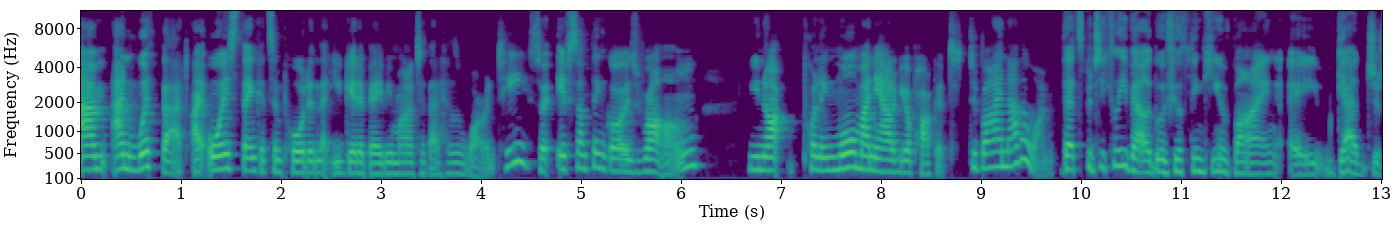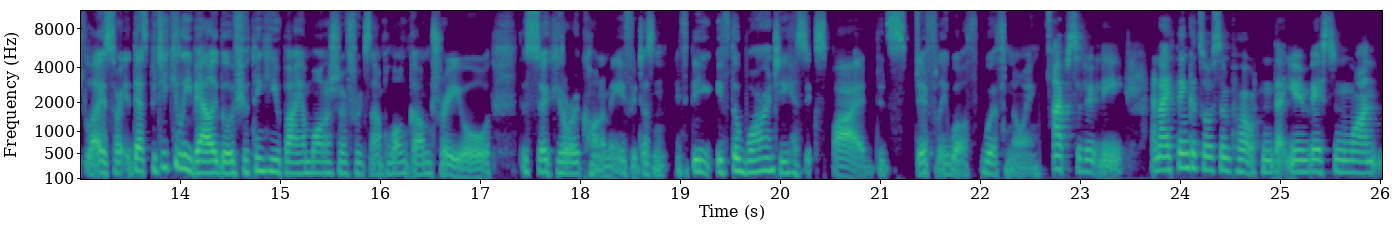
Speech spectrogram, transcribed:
Um, and with that, I always think it's important that you get a baby monitor that has a warranty. So if something goes wrong, you're not pulling more money out of your pocket to buy another one. That's particularly valuable if you're thinking of buying a gadget. Like, sorry, that's particularly valuable if you're thinking of buying a monitor, for example, on Gumtree or the circular economy. If it doesn't, if the if the warranty has expired, it's definitely worth worth knowing. Absolutely, and I think it's also important that you invest in one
